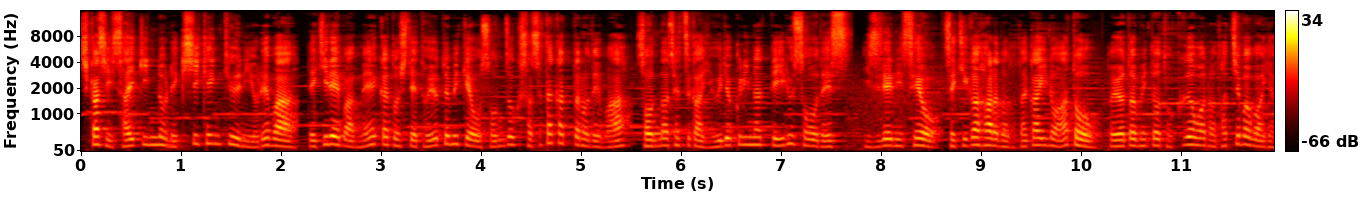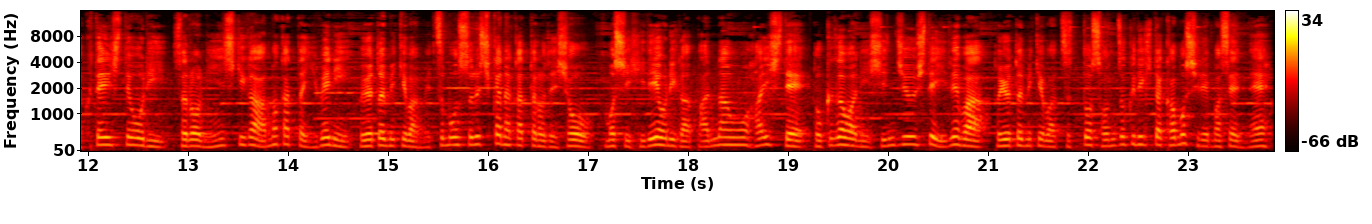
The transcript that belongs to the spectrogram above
しかし最近の歴史研究によれば、できれば名家として豊臣家を存続させたかったのでは、そんな説が有力になっているそうです。いずれにせよ、関ヶ原の戦いの後、豊臣と徳川の立場は逆転しており、その認識が甘かったゆえに、豊臣家は滅亡するしかなかったのでしょう。もし秀頼が万難を排して徳川に侵襲していれば、豊臣家はずっと存続できたかもしれませんれませんね。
